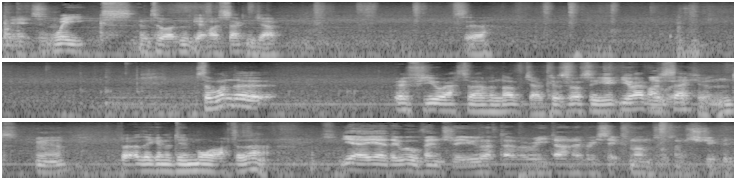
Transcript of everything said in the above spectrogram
Minutes. weeks until I can get my second jab. So. So I wonder if you have to have another jab because obviously you, you have I the second, Yeah. but are they going to do more after that? Yeah, yeah, they will eventually. You'll have to have a redone every six months or something stupid.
